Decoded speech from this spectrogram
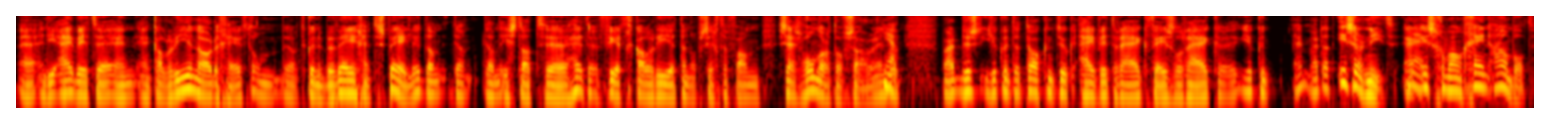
Eh, en die eiwitten en, en calorieën nodig heeft om eh, te kunnen bewegen en te spelen. Dan, dan, dan is dat eh, het 40 calorieën ten opzichte van 600 of zo. En Ja. dat, maar dus je kunt het ook natuurlijk eiwitrijk, vezelrijk. eh, je kunt, hè, maar dat is er niet. Er Nee. is gewoon geen aanbod.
